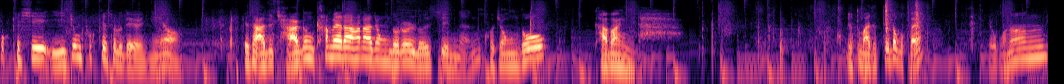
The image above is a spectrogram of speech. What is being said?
포켓이 이중 포켓으로 되어 있네요. 그래서 아주 작은 카메라 하나 정도를 넣을 수 있는 그 정도 가방입니다. 이것도 마저 뜯어볼까요? 요거는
